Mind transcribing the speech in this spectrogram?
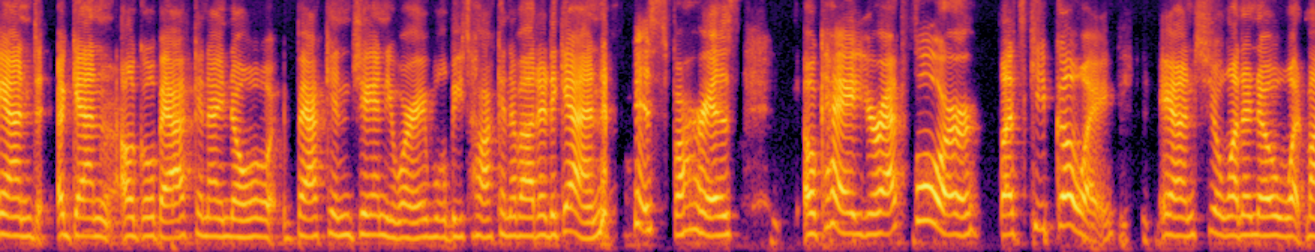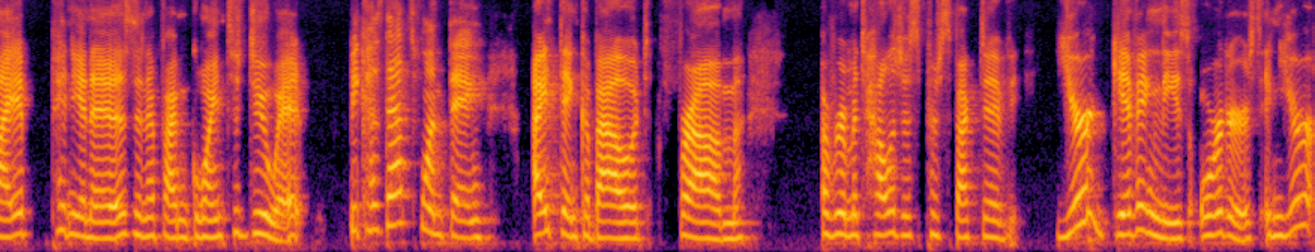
And again, I'll go back and I know back in January we'll be talking about it again as far as okay, you're at 4, let's keep going. And she'll want to know what my opinion is and if I'm going to do it because that's one thing I think about from a rheumatologist perspective you're giving these orders and you're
